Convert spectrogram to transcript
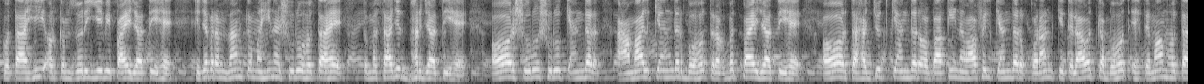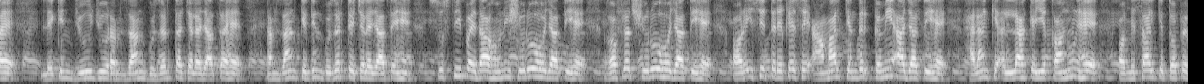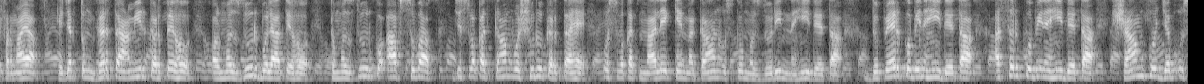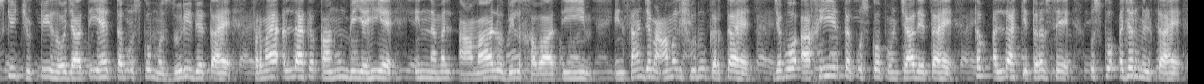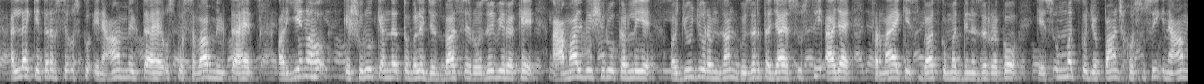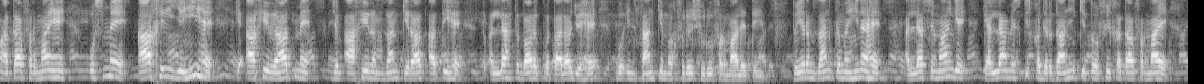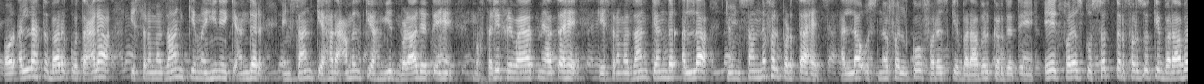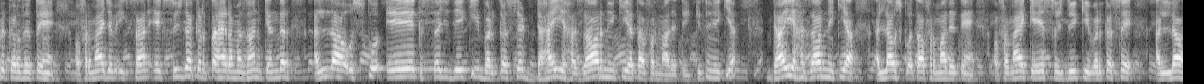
کوتاہی اور کمزوری یہ بھی پائی جاتی ہے کہ جب رمضان کا مہینہ شروع ہوتا ہے تو مساجد بھر جاتی ہے اور شروع شروع کے اندر اعمال کے اندر بہت رغبت پائی جاتی ہے اور تہجد کے اندر اور باقی نوافل کے اندر قرآن کی تلاوت کا بہت اہتمام ہوتا ہے، لیکن جو جو رمضان گزرتا چلا جاتا ہے، رمضان کے دن گزرتے چلے جاتے ہیں، سستی پیدا ہونی شروع ہو جاتی ہے، غفلت شروع ہو جاتی ہے اور اسی طریقے سے اعمال کے اندر کمی آ جاتی ہے۔ حالانکہ اللہ کا یہ قانون ہے اور مثال کے طور پہ فرمایا کہ جب تم گھر تعمیر کرتے ہو اور مزدور بلاتے ہو تو مزدور کو آپ صبح جس وقت کام وہ شروع کرتا ہے، اس وقت مالک کے مکان اس کو مزدوری نہیں دیتا، دوپہر کو بھی نہیں دیتا، عصر کو بھی نہیں دیتا، شام کو جب اس کی چھٹی ہو جاتی ہے تب اس کو مزدوری دیتا ہے۔ فرمایا، اللہ کا قانون بھی یہی ہے ان نمل اعمال و بالخواتین انسان جب عمل شروع کرتا ہے، جب وہ آخر تک اس کو پہنچا دیتا ہے، تب اللہ کی طرف سے اس کو اجر ملتا ہے۔ اللہ کی طرف سے اس کو انعام ملتا ہے، اس کو ثواب ملتا ہے۔ اور یہ نہ ہو کہ شروع کے اندر تو بڑے جذبات سے روزے بھی رکھے اعمال بھی شروع کر لیے اور جو جو رمضان گزرتا جائے، سستی آ جائے۔ فرمایا کہ اس بات کو مد نظر رکھو کہ اس امت کو جو پانچ خصوصی انعام عطا فرمائے ہیں، اس میں آخری یہی ہے کہ آخری رات میں جب آخری رمضان کی رات آتی ہے، تو اللہ تبارک و تعالیٰ جو ہے، وہ انسان کی مغفرت شروع فرما لیتے ہیں۔ تو یہ رمضان کا مہینہ ہے۔ اللہ سے مانگے کہ اللہ ہمیں اس کی قدردانی کی توفیق عطا فرمائے اور اللہ تبارک و تعالیٰ اس رمضان کے مہینے کے اندر انسان کے ہر عمل کی اہمیت بڑھا دیتے ہیں۔ مختلف روایات میں آتا ہے کہ اس رمضان کے اندر اللہ جو انسان نفل پڑھتا ہے، اللہ اس نفل کو فرض کے برابر کر دیتے ہیں۔ ایک فرض کو ستر فرضوں کے برابر کر دیتے ہیں۔ اور فرمایا، جب انسان ایک سجدہ کرتا ہے رمضان کے اندر، اللہ اس کو ایک سجدے کی برکت سے ڈھائی ہزار نے کی عطا فرما دیتے ہیں۔ کتنے نے کیا ڈھائی ہزار نے کیا اللہ اس کو عطا فرما دیتے ہیں۔ اور فرمایا کہ اس سجدے کی برکت سے اللہ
